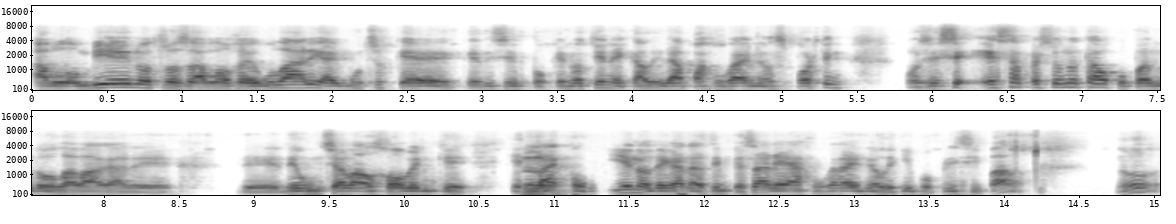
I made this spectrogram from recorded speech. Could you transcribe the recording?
hablan bien, otros hablan regular y hay muchos que, que dicen porque no tiene calidad para jugar en el Sporting, pues ese, esa persona está ocupando la vaga de, de, de un chaval joven que, que está con, lleno de ganas de empezar a jugar en el equipo principal. ¿no?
